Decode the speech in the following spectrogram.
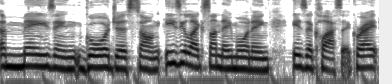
amazing, gorgeous song, Easy Like Sunday Morning, is a classic, right?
